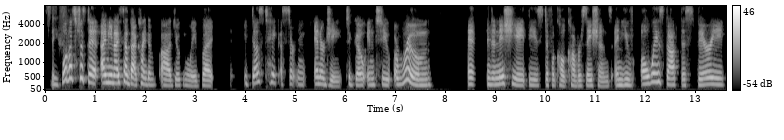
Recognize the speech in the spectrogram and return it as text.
Safe. Well, that's just it. I mean, I said that kind of uh, jokingly, but it does take a certain energy to go into a room and, and initiate these difficult conversations. And you've always got this very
